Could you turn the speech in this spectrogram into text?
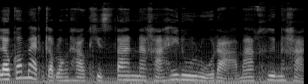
แล้วก็แมทกับรองเท้าคิสตันนะคะ ให้ดูหรูหรามากขึ้นค่ะ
